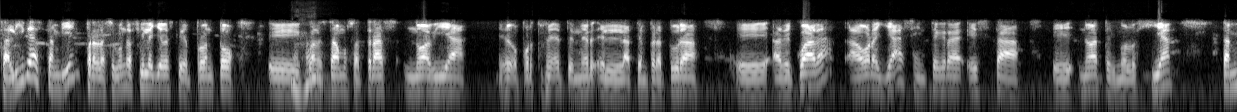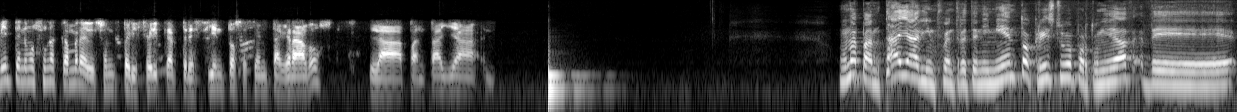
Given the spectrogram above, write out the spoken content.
salidas también para la segunda fila. Ya ves que de pronto eh, cuando estábamos atrás no había eh, oportunidad de tener la temperatura eh, adecuada. Ahora ya se integra esta nueva tecnología también tenemos una cámara de visión periférica 360 grados, la pantalla una pantalla de infoentretenimiento. Chris tuvo oportunidad de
